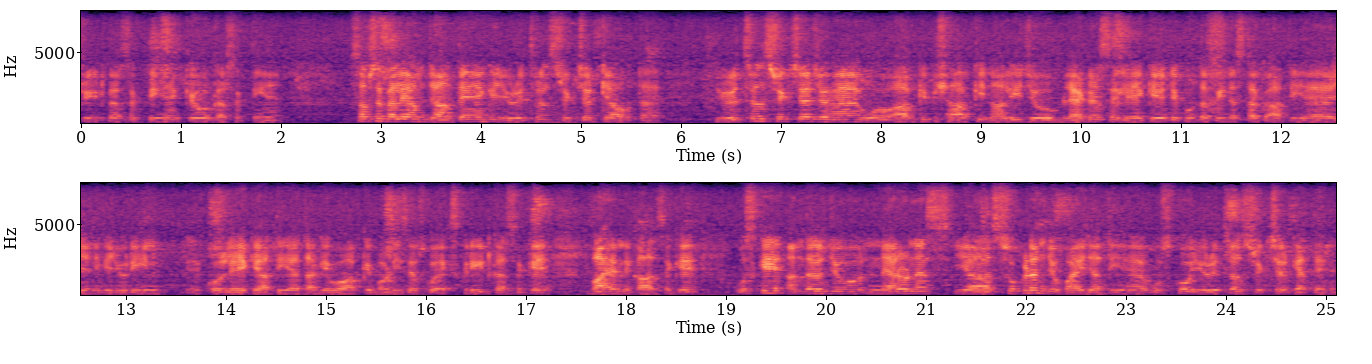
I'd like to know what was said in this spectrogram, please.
ٹریٹ کر سکتی ہیں کیور کر سکتی ہیں۔ سب سے پہلے ہم جانتے ہیں کہ یوریتھرل سٹرکچر کیا ہوتا ہے۔ یوریتھرل سٹرکچر جو ہے وہ آپ کی پیشاب کی نالی جو بلیڈر سے لے کے ٹپ آف دا پینس تک آتی ہے یعنی کہ یورین کو لے کے آتی ہے تاکہ وہ آپ کے باڈی سے اس کو ایکسکریٹ کر سکے، باہر نکال سکے۔ اس کے اندر جو نیرونیس یا سکڑن جو پائی جاتی ہے، اس کو یوریتھرل سٹرکچر کہتے ہیں۔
